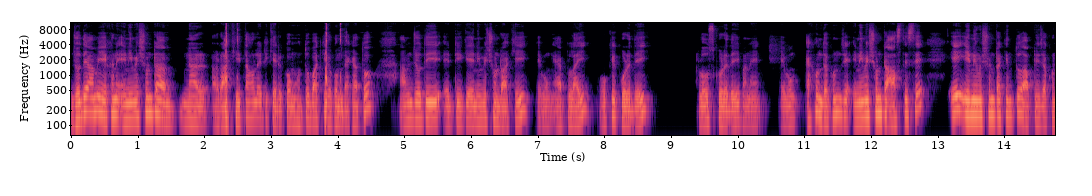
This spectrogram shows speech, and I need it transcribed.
যদি আমি এখানে অ্যানিমেশনটা আপনার রাখি, তাহলে এটি কীরকম হতো বা কীরকম দেখাতো? আমি যদি এটিকে অ্যানিমেশন রাখি এবং অ্যাপ্লাই ওকে করে দেই ক্লোজ করে দেই মানে এবং এখন দেখুন যে অ্যানিমেশনটা আসতেছে। এই অ্যানিমেশনটা কিন্তু আপনি যখন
